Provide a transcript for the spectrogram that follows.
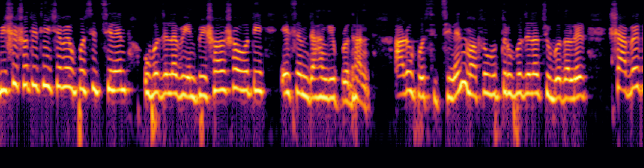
বিশেষ অতিথি হিসেবে উপস্থিত ছিলেন উপজেলা বিএনপির সহসভাপতি এস এম জাহাঙ্গীর প্রধান। আরও উপস্থিত ছিলেন মতলব উত্তর উপজেলা যুবদলের সাবেক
